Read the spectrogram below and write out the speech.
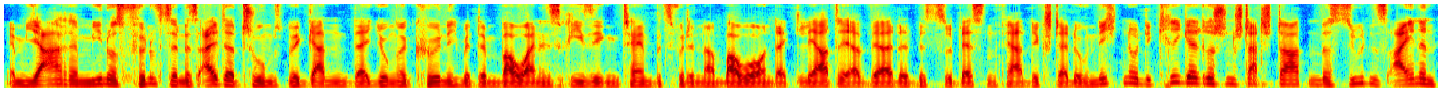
Im Jahre minus 15 des Altertums begann der junge König mit dem Bau eines riesigen Tempels für den Erbauer und erklärte, er werde bis zu dessen Fertigstellung nicht nur die kriegerischen Stadtstaaten des Südens einen,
